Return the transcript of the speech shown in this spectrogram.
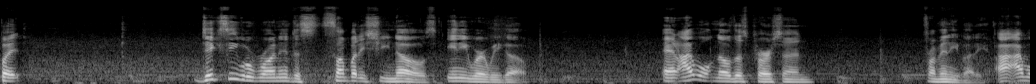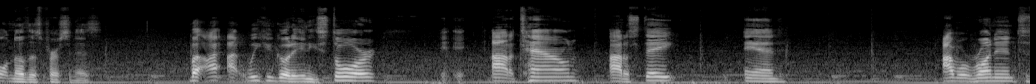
but Dixie will run into somebody she knows anywhere we go, and I won't know this person from anybody. I, I won't know this person is, but I, I, we can go to any store, out of town, out of state, and I will run into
